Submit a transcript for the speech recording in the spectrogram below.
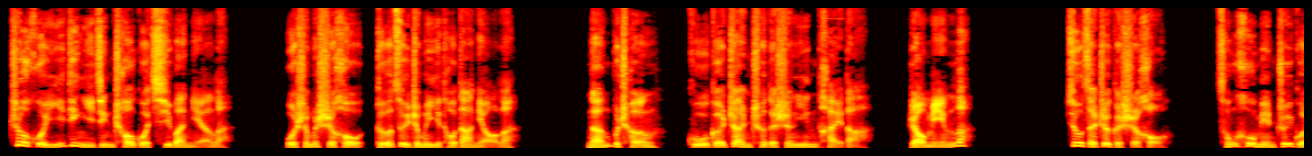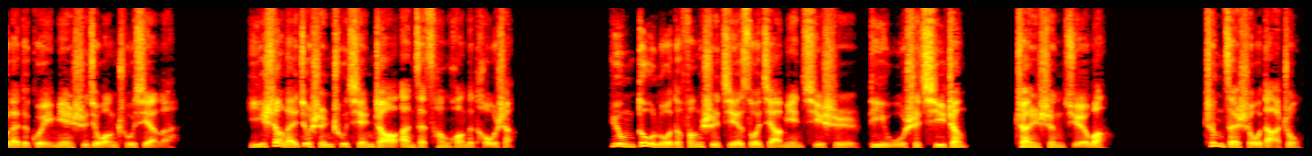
这会一定已经超过七万年了。我什么时候得罪这么一头大鸟了？难不成骨骼战车的声音太大，扰民了？”就在这个时候，从后面追过来的鬼面狮鹫王出现了，一上来就伸出前爪按在仓皇的头上，用斗罗的方式解锁假面骑士。第五十七章。战胜绝望，正在手打中，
